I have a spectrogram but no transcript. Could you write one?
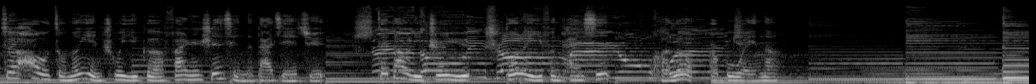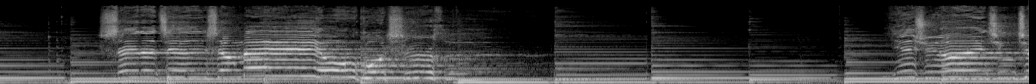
最后总能引出一个发人深省的大结局，在道理之余多了一份开心，何乐而不为呢？谁的肩上没有过齿痕？也许爱情就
